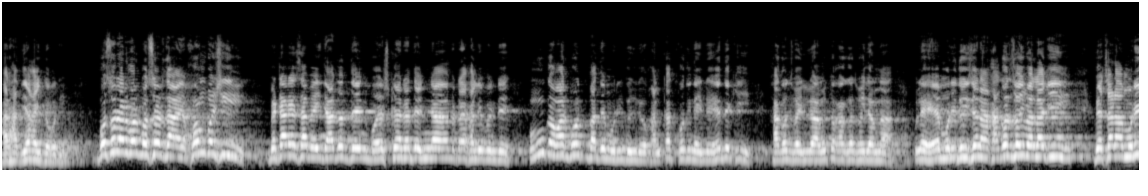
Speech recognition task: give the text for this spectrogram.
আর হাদিয়া খাইতো করি বছরের পর বছর যায়, কম বয়সী বেটারে সাহেব এই জাজত দেন, বয়স্ক এনে দেন না বেটা খালি বন্ধে অমুক আমার বহুত বাদে মুড়ি দইল খানকাত কদিন আইলে হে দেখি, কাগজ ভাইল আমি তো কাগজ ভাইলাম না। বলে, হে মুড়ি দইছে না, কাগজ ভাইবা লাগি। বেচারা মুড়ি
